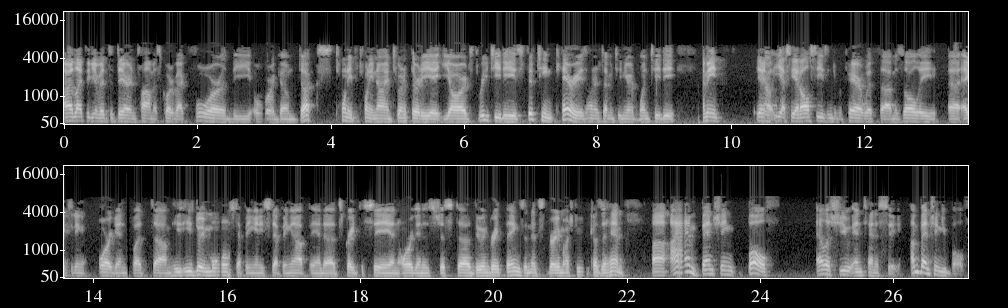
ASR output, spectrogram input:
I would like to give it to Darron Thomas, quarterback for the Oregon Ducks. 20 for 29, 238 yards, three TDs, 15 carries, 117 yard, one TD. I mean, you know, yes, he had all season to prepare with uh, Masoli uh, exiting Oregon, but um, he, he's doing more than stepping in. He's stepping up, and uh, it's great to see. And Oregon is just uh, doing great things, and it's very much because of him. Uh, I am benching both LSU and Tennessee. I'm benching you both.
